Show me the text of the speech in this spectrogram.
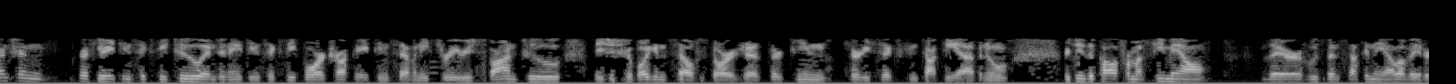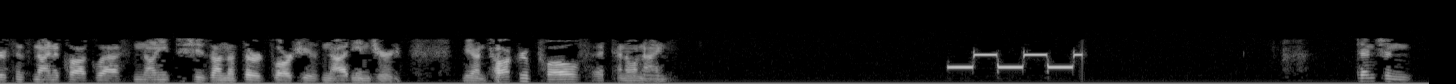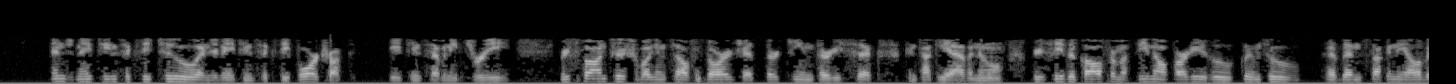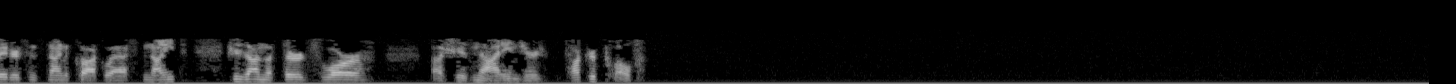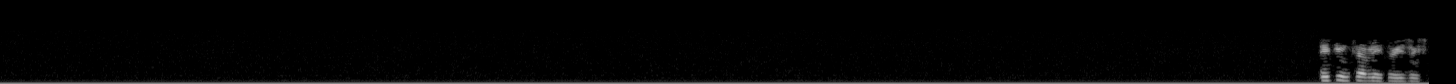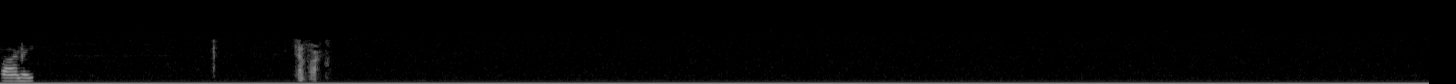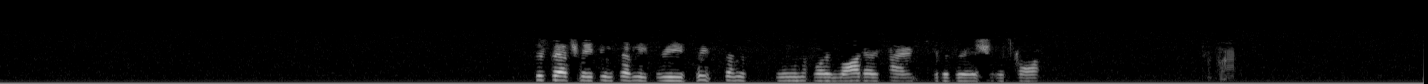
Attention, Rescue 1862, Engine 1864, Truck 1873. Respond to the Sheboygan Self-Storage at 1336 Kentucky Avenue. Received a call from a female there who's been stuck in the elevator since 9 o'clock last night. She's on the third floor. She is not injured. Be on Talk Group 12 at 1009. Attention, engine 1862, engine 1864, truck 1873. Respond to Sheboygan Self-Storage at 1336 Kentucky Avenue. Received a call from a female party who claims to have been stuck in the elevator since 9 o'clock last night. She's on the third floor. Uh, she is not injured. Talk group 12. Eighteen seventy three is responding. 10 4. Dispatch eighteen seventy three, please send the scene or log our time to the duration of this call.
